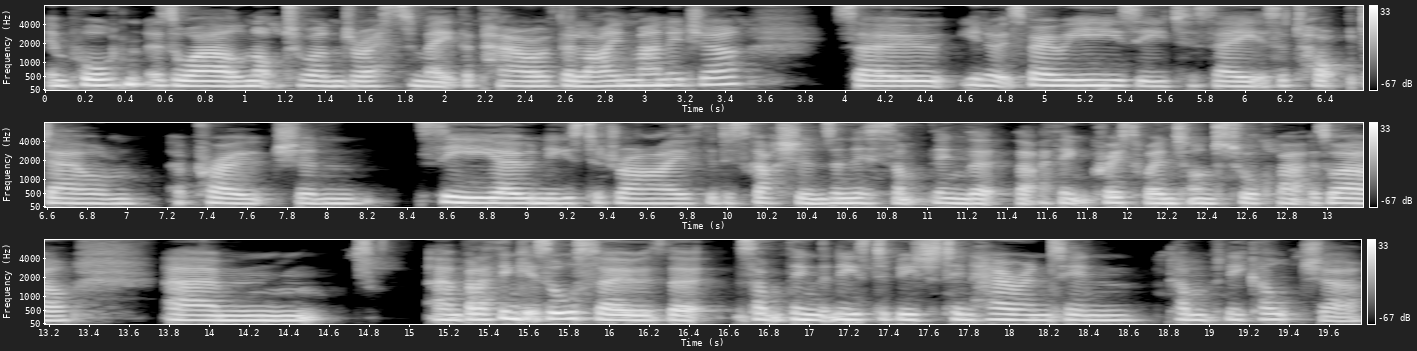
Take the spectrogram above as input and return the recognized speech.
important as well not to underestimate the power of the line manager. So you know, it's very easy to say it's a top down approach and CEO needs to drive the discussions, and this is something that, that I think Chris went on to talk about as well. Um, um, but I think it's also that something that needs to be just inherent in company culture,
